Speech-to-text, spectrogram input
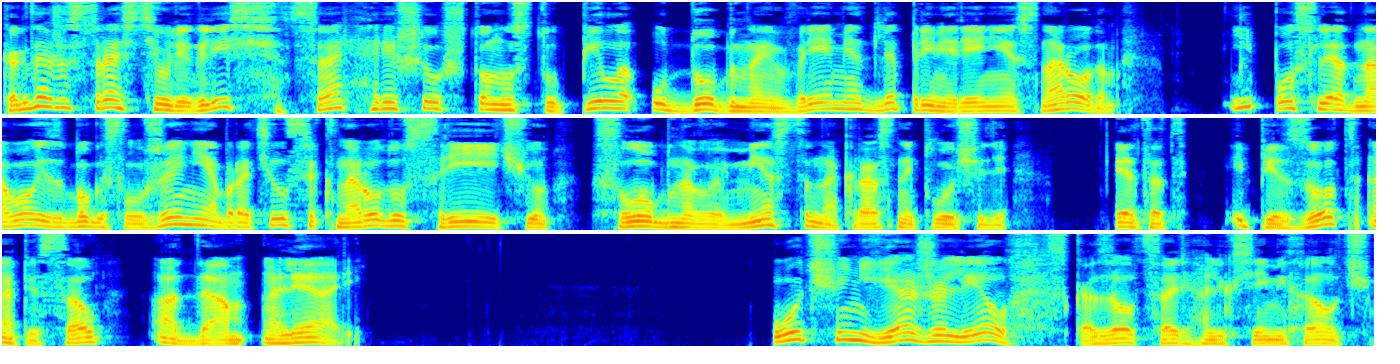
Когда же страсти улеглись, царь решил, что наступило удобное время для примирения с народом, и после одного из богослужений обратился к народу с речью слобного места на Красной площади. Этот эпизод описал Адам Алиарий. «Очень я жалел», — сказал царь Алексей Михайлович,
